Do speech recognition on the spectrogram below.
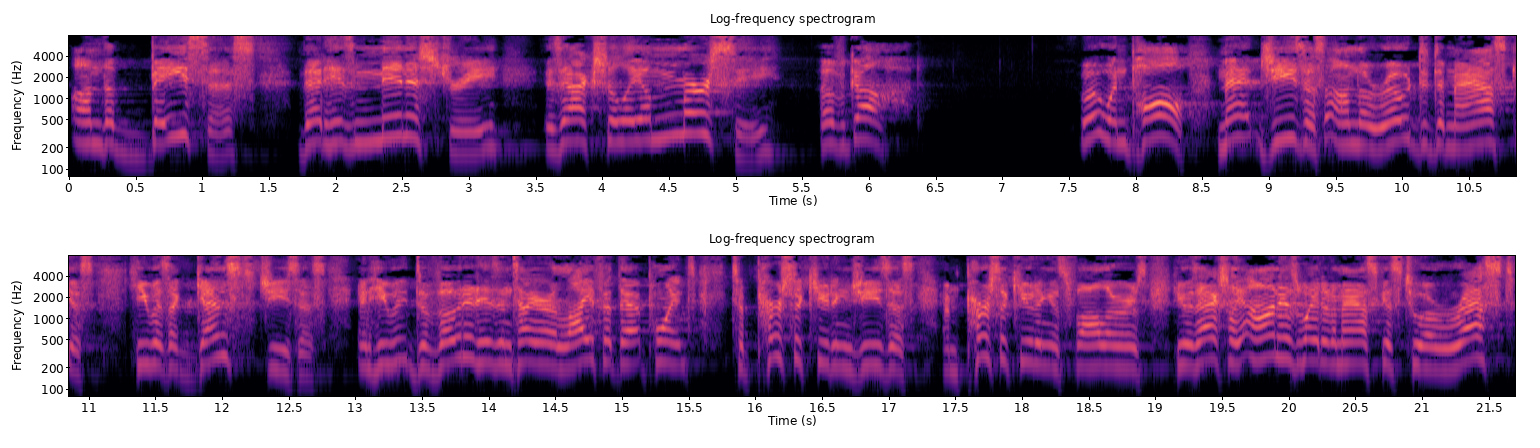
on the basis that his ministry is actually a mercy of God. When Paul met Jesus on the road to Damascus, he was against Jesus and he devoted his entire life at that point to persecuting Jesus and persecuting his followers. He was actually on his way to Damascus to arrest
